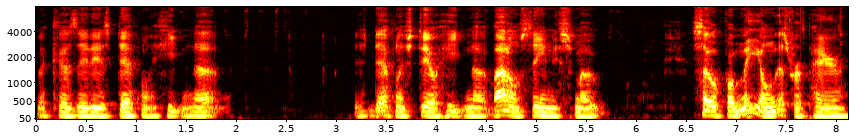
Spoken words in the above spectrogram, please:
because it is definitely heating up. It's definitely still heating up. I don't see any smoke. So for me on this repair,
